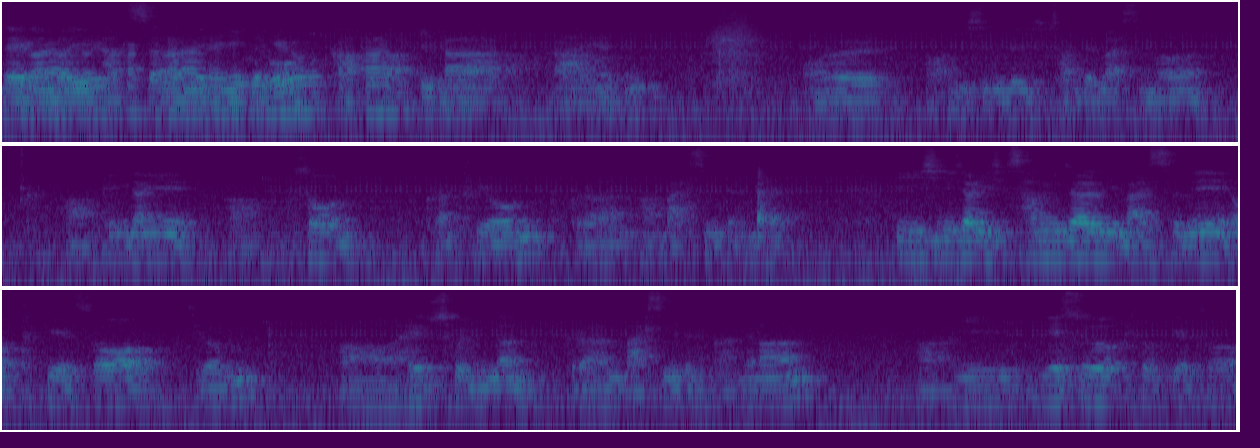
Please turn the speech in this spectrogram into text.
내가 너희 각 사람의 행위대로 갚아주리라. 아멘. 오늘 22절 23절 말씀은 아, 굉장히 아, 무서운 그런 두려운 그런 아, 말씀이 되는데 이 22절 23절 이 말씀이 어떻게 해서 지금 어, 해주시고 있는 그런 말씀이 되는가 하면은 아, 이 예수 그리스도께서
